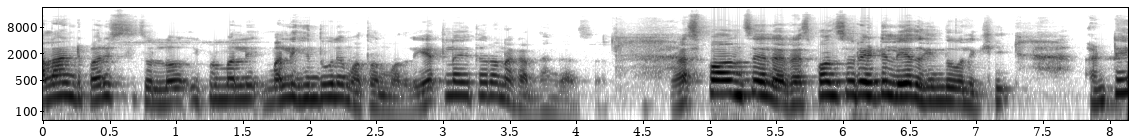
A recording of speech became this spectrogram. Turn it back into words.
అలాంటి పరిస్థితుల్లో ఇప్పుడు మళ్ళీ మళ్ళీ హిందువులే మతం మొదలు. ఎట్లా అవుతారో నాకు అర్థం కాదు సార్. రెస్పాన్సే లేదు రెస్పాన్సిబిలిటీ లేదు హిందువులకి. అంటే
